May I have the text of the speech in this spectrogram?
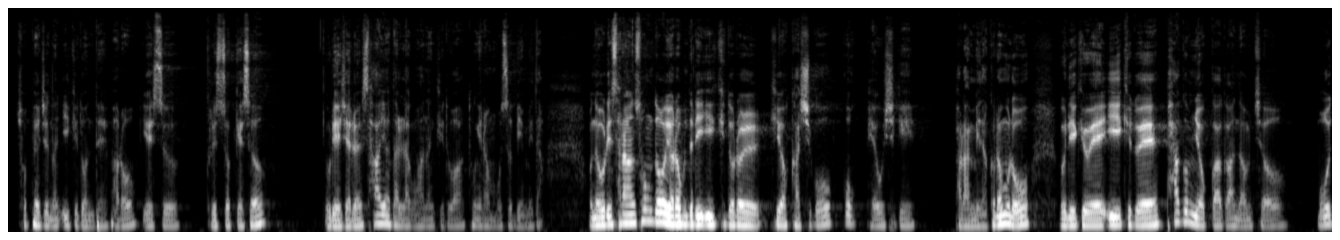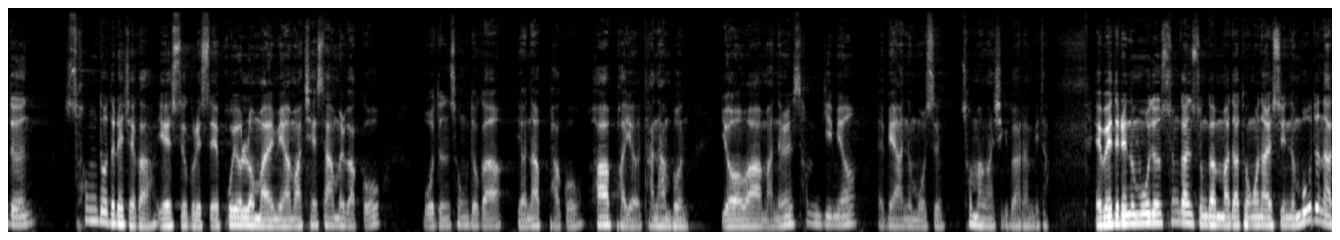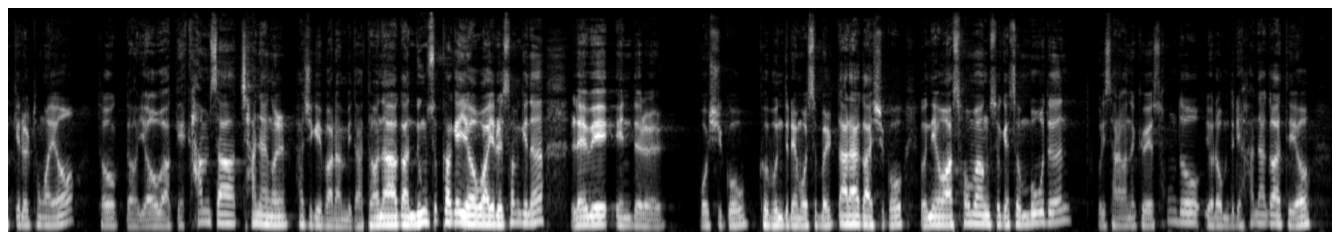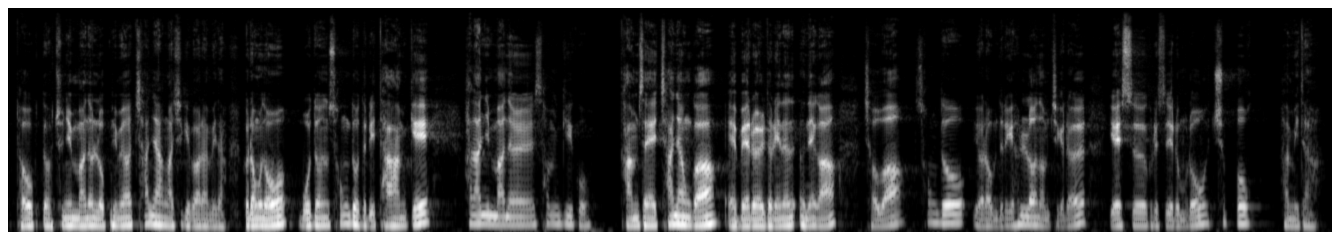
좁혀지는 이 기도인데 바로 예수 그리스도께서 우리의 죄를 사하여 달라고 하는 기도와 동일한 모습입니다. 오늘 우리 사랑하는 성도 여러분들이 이 기도를 기억하시고 꼭 배우시기 바랍니다. 그러므로 우리 교회 이 기도에 파급 효과가 넘쳐 모든 성도들의 죄가 예수 그리스도의 보혈로 말미암아 제 사함을 받고 모든 성도가 연합하고 화합하여 단 한 분 여호와만을 섬기며 예배하는 모습 소망하시기 바랍니다. 예배드리는 모든 순간순간마다 동원할 수 있는 모든 악기를 통하여 더욱더 여호와께 감사 찬양을 하시기 바랍니다. 더 나아가 능숙하게 여호와를 섬기는 레위인들을 보시고 그분들의 모습을 따라가시고 은혜와 소망 속에서 모든 우리 사랑하는 교회 성도 여러분들이 하나가 되어 더욱더 주님만을 높이며 찬양하시기 바랍니다. 그러므로 모든 성도들이 다 함께 하나님만을 섬기고 감사의 찬양과 예배를 드리는 은혜가 저와 성도 여러분들에게 흘러 넘치기를 예수 그리스도 이름으로 축복합니다.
